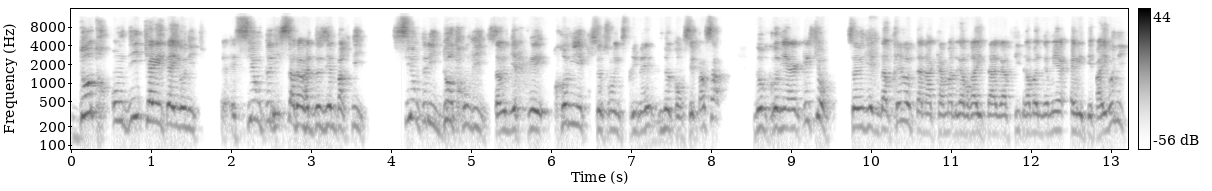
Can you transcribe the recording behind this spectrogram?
d'autres ont dit qu'elle était Aïgonite. Et si on te dit ça dans la deuxième partie, si on te dit d'autres ont dit, ça veut dire que les premiers qui se sont exprimés ne pensaient pas ça. Donc revient la question. Ça veut dire que d'après le Tanakama de la Braïta, la fille de Rabban Gamriel, elle n'était pas égonite.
